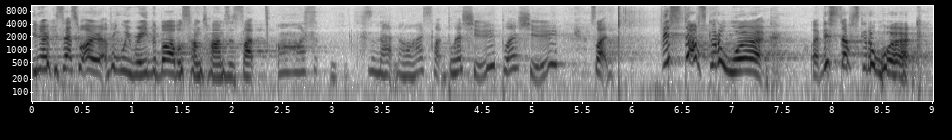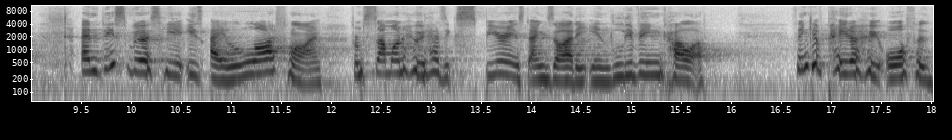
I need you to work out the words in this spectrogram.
you know, because that's why I think we read the Bible sometimes. It's like, oh, isn't that nice? Like, bless you, bless you. It's like, this stuff's got to work. Like, this stuff's got to work. And this verse here is a lifeline from someone who has experienced anxiety in living colour. Think of Peter, who authored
